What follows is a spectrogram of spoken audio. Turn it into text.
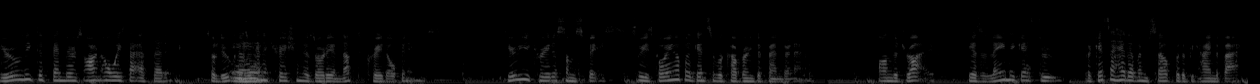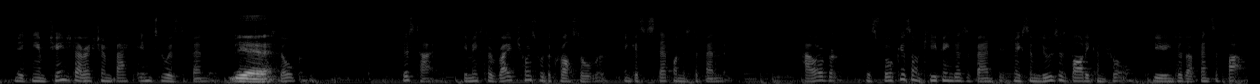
EuroLeague defenders aren't always that athletic, so Luka's Mhm. penetration is already enough to create openings. Here he created some space, so he's going up against a recovering defender now. On the drive, he has a lane to get through, but gets ahead of himself with a behind the back, making him change direction back into his defender. Yeah. turns it over. This time, he makes the right choice with a crossover and gets a step on his defender. However, his focus on keeping this advantage makes him lose his body control, leading to the offensive foul.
